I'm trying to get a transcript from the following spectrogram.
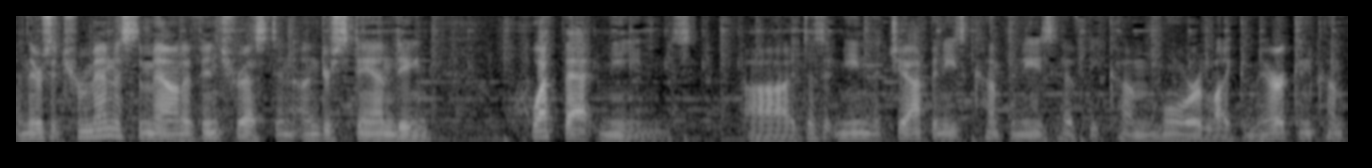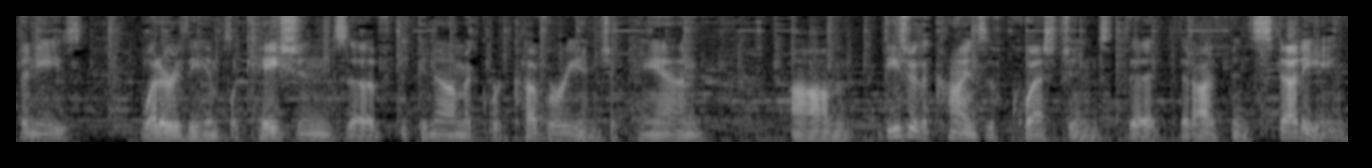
and there's a tremendous amount of interest in understanding what that means. Uh, does it mean that Japanese companies have become more like American companies? What are the implications of economic recovery in Japan? Um, these are the kinds of questions that, that I've been studying.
